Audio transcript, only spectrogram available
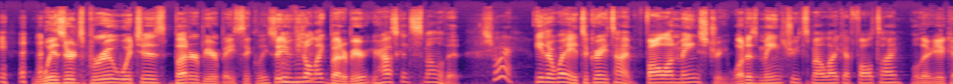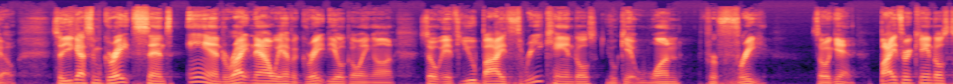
Wizard's Brew, which is butterbeer, basically. So if you mm-hmm. don't like butterbeer, your house can smell of it. Sure. Either way, it's a great time. Fall on Main Street. What does Main Street smell like at fall time? Well, there you go. So you got some great scents, and right now we have a great deal going on. So if you buy three candles, you'll get one for free. So again, buy three candles,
